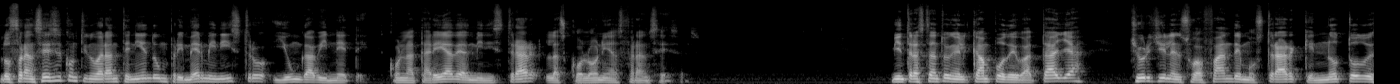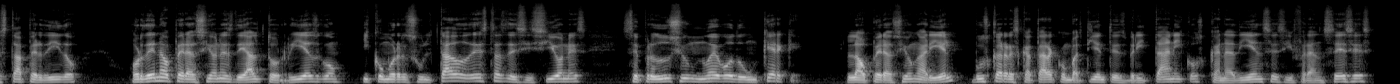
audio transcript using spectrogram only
los franceses continuarán teniendo un primer ministro y un gabinete, con la tarea de administrar las colonias francesas. Mientras tanto, en el campo de batalla, Churchill, en su afán de mostrar que no todo está perdido, ordena operaciones de alto riesgo y como resultado de estas decisiones se produce un nuevo Dunkerque, la Operación Ariel busca rescatar a combatientes británicos, canadienses y franceses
